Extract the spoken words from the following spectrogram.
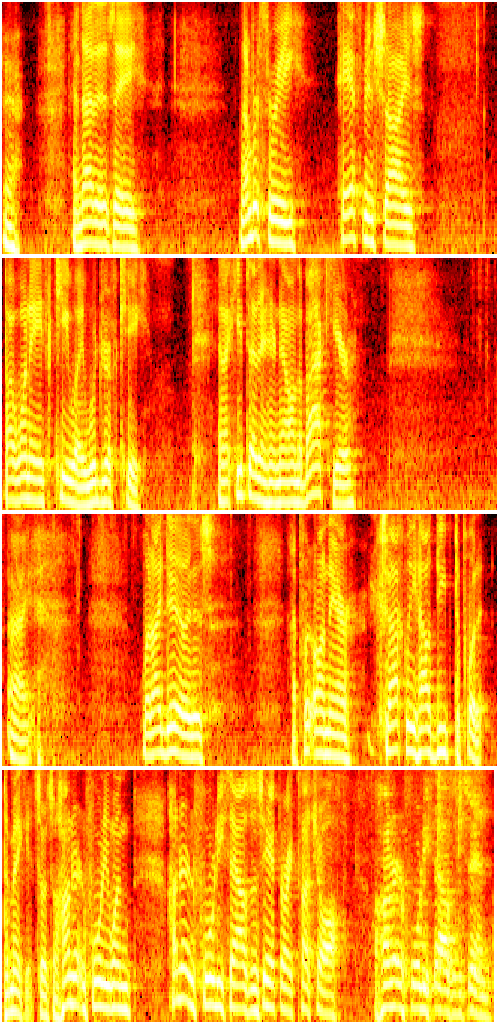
There. And that is a number three, half inch size by one eighth keyway, Woodruff key. And I keep that in here. Now on the back here, all right, what I do is I put on there exactly how deep to put it, to make it. So it's 141, 140 thousandths after I touch off, 140 thousandths in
